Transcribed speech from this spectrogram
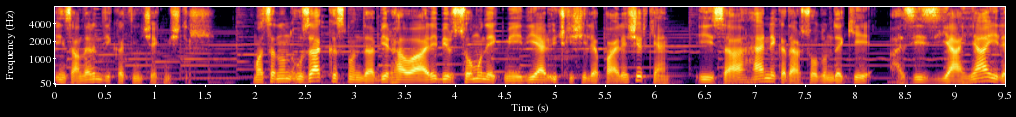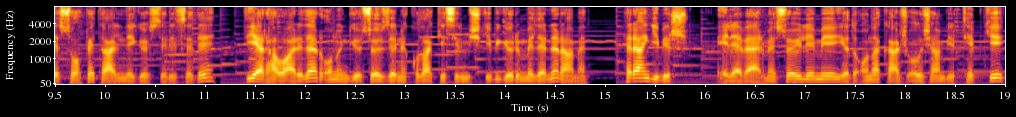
insanların dikkatini çekmiştir. Masanın uzak kısmında bir havari bir somun ekmeği diğer üç kişiyle paylaşırken İsa her ne kadar solundaki Aziz Yahya ile sohbet halinde gösterilse de diğer havariler onun sözlerine kulak kesilmiş gibi görünmelerine rağmen herhangi bir ele verme söylemi ya da ona karşı oluşan bir tepki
